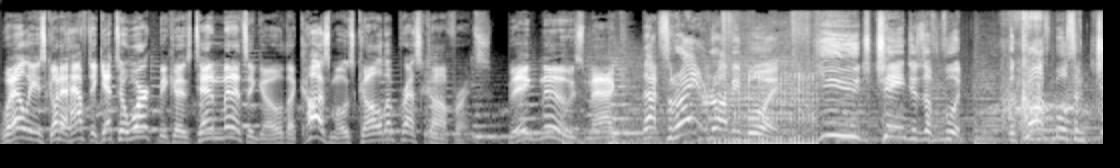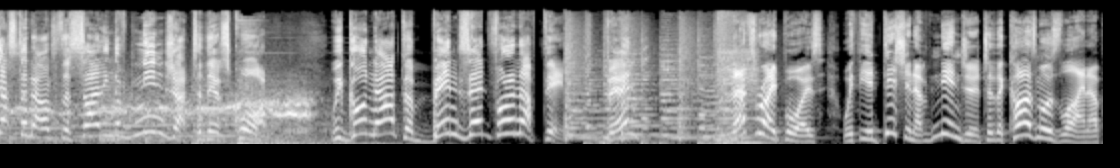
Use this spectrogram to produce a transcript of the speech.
Well, he's gonna have to get to work because 10 minutes ago, the Cosmos called a press conference. Big news, Mac. That's right, Robbie boy. Huge changes afoot. The Cosmos have just announced the signing of Ninja to their squad. We go now to Ben Zed for an update. Ben? That's right, boys. With the addition of Ninja to the Cosmos lineup,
